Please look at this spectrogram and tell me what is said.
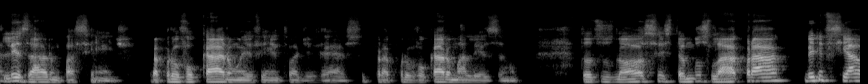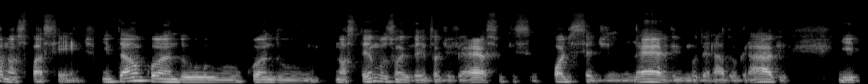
lesar um paciente, para provocar um evento adverso, para provocar uma lesão todos nós estamos lá para beneficiar o nosso paciente. Então, quando, quando nós temos um evento adverso, que pode ser de leve, moderado ou grave, e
